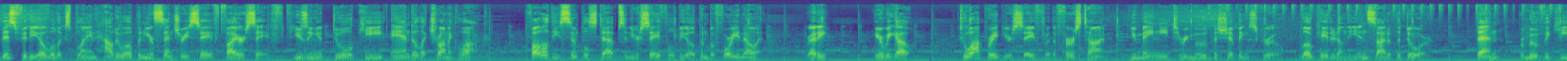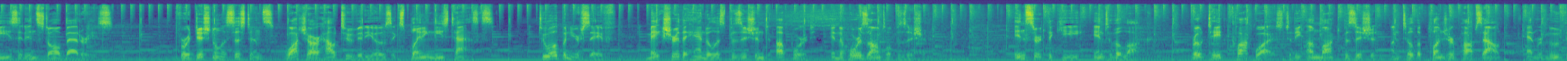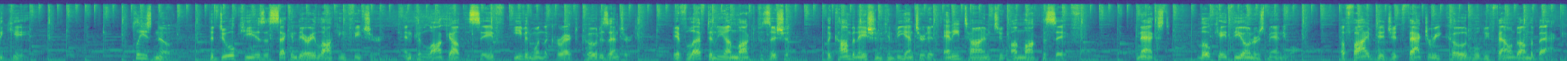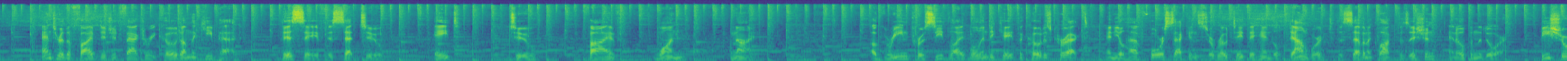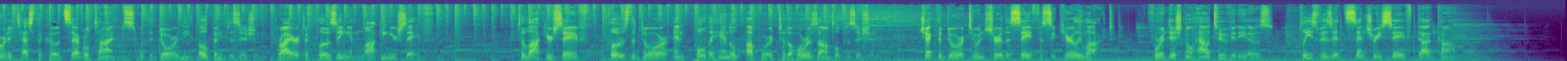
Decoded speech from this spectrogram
This video will explain how to open your SentrySafe fire safe using a dual key and electronic lock. Follow these simple steps and your safe will be open before you know it. Ready? Here we go. To operate your safe for the first time, you may need to remove the shipping screw located on the inside of the door. Then, remove the keys and install batteries. For additional assistance, watch our how-to videos explaining these tasks. To open your safe, make sure the handle is positioned upward in the horizontal position. Insert the key into the lock. Rotate clockwise to the unlocked position until the plunger pops out and remove the key. Please note, the dual key is a secondary locking feature and can lock out the safe even when the correct code is entered. If left in the unlocked position, the combination can be entered at any time to unlock the safe. Next, locate the owner's manual. A 5-digit factory code will be found on the back. Enter the 5-digit factory code on the keypad. This safe is set to 8, 2, 5, 1, 9. A green proceed light will indicate the code is correct, and you'll have 4 seconds to rotate the handle downward to the 7 o'clock position and open the door. Be sure to test the code several times with the door in the open position prior to closing and locking your safe. To lock your safe, close the door and pull the handle upward to the horizontal position. Check the door to ensure the safe is securely locked. For additional how-to videos, please visit SentrySafe.com.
